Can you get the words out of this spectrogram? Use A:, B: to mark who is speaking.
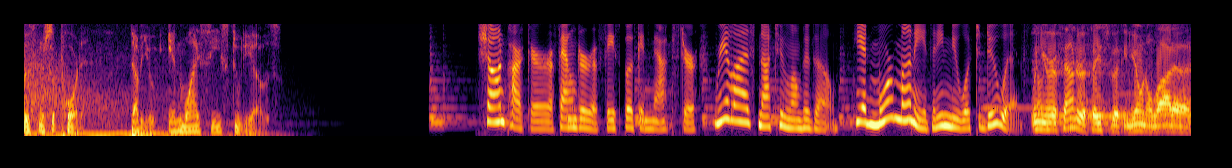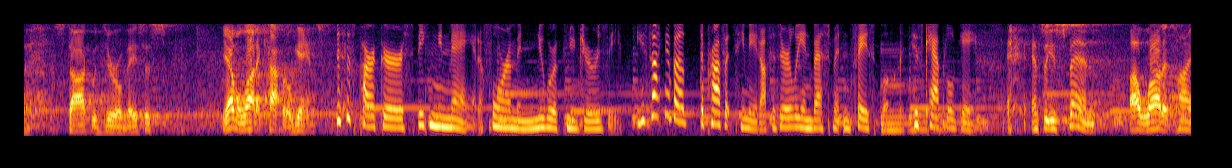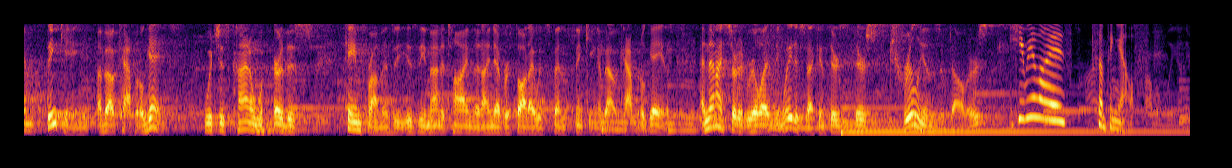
A: Listener supported. WNYC Studios.
B: Sean Parker, a founder of Facebook and Napster, realized not too long ago he had more money than he knew what to do with.
C: When you're a founder of Facebook and you own a lot of stock with zero basis, you have a lot of capital gains.
B: This is Parker speaking in May at a forum in Newark, New Jersey. He's talking about the profits he made off his early investment in Facebook, his capital gains.
C: and so you spend a lot of time thinking about capital gains, which is kind of where this came from is, is the amount of time that I never thought I would spend thinking about capital gains. And then I started realizing, wait a second, there's there's trillions of dollars.
B: He realized something else.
